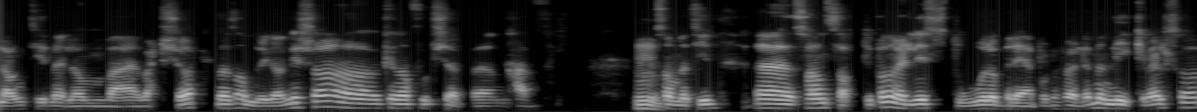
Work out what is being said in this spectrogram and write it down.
lang tid mellom hvert kjøp, mens andre ganger så kunne han fort kjøpe en haug på mm. samme tid. Eh, så han satt jo på en veldig stor og bred portefølje, men likevel så,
